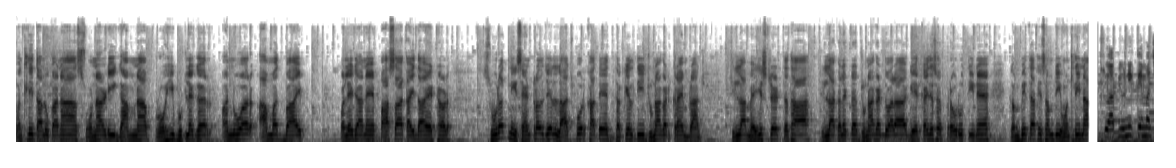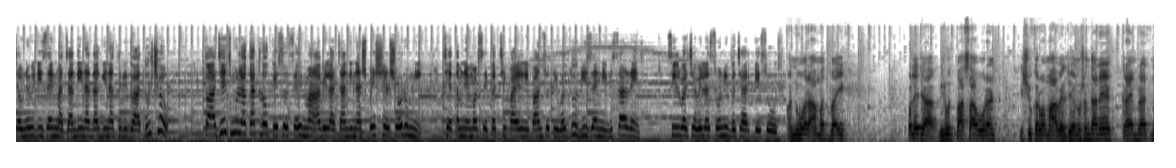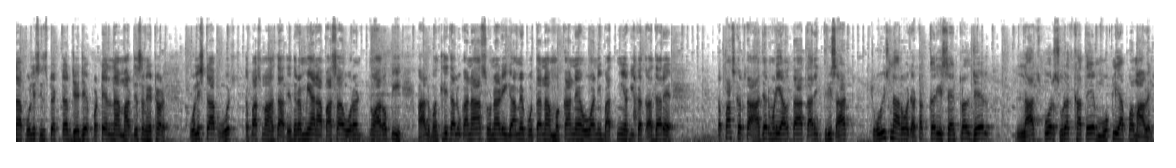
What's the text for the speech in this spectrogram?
વંથલી તાલુકાના સોનારડી ગામના પ્રોહી બુટલેગર, અનવર આમદભાઈ પલેજાને પાસા કાયદા હેઠળ સુરતની સેન્ટ્રલ જેલ લાજપોર ખાતે ધકેલતી જૂનાગઢ ક્રાઇમ બ્રાન્ચ. જિલ્લા મેજિસ્ટ્રેટ તથા જિલ્લા કલેક્ટર જૂનાગઢ દ્વારા ગેરકાયદેસર પ્રવૃત્તિને ગંભીરતાથી સમજી વંથલીના શું આપ યુનિક તેમજ અવનવી ડિઝાઇનમાં ચાંદીના દાગીના ખરીદવા આતુર છો? તો આજે જ મુલાકાત લો કેશોદ શહેરમાં આવેલા ચાંદીના સ્પેશિયલ શોરૂમની જ્યાં તમને મળશે કચ્છી પાયલની પાંચસોથી વધુ ડિઝાઇનની વિશાળ રેન્જ સિલ્વર જ્વેલર્સ સોની બજાર કેશોદ. અનવર આમદભાઈ પલેજા વિરુદ્ધ પાસા વોરંટ ઇસ્યુ કરવામાં આવેલ. જે અનુસંધાને ક્રાઇમ બ્રાન્ચના પોલીસ ઇન્સ્પેક્ટર જે જે પટેલના માર્ગદર્શન હેઠળ પોલીસ સ્ટાફ વોચ તપાસમાં હતા. તે દરમિયાન આ પાસા વોરંટનો આરોપી હાલ વંથલી તાલુકાના સોનાડી ગામે પોતાના મકાને હોવાની બાતમી હકીકત આધારે તપાસ કરતાં હાજર મળી આવતા તારીખ ત્રીસ આઠ ચોવીસના રોજ અટક કરી સેન્ટ્રલ જેલ લાજપોર સુરત ખાતે મોકલી આપવામાં આવેલ.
